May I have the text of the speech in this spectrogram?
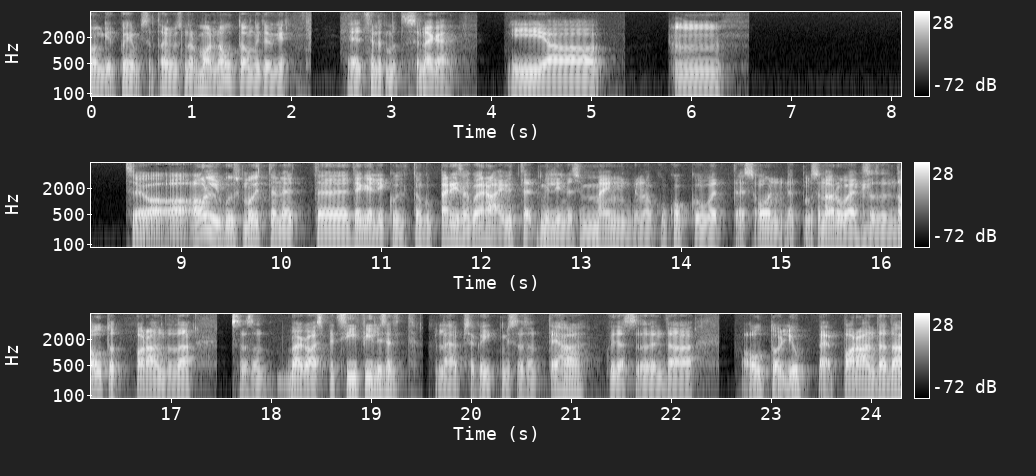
ongi põhimõtteliselt ainus normaalne auto muidugi. Et selles mõttes see on äge ja mm, see algus, ma ütlen, et äh, tegelikult nagu päris nagu ära ei ütle, et milline see mäng nagu kokkuvõttes on, et ma saan aru, et sa saad enda autot parandada. sa saad väga spetsiifiliselt, läheb see kõik, mis sa saad teha, kuidas sa saad enda autol juppe parandada,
